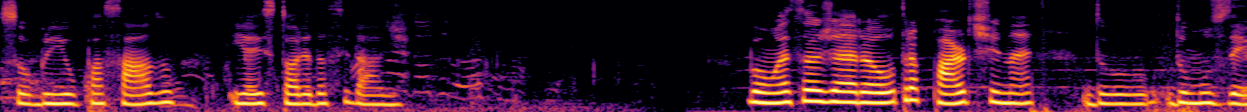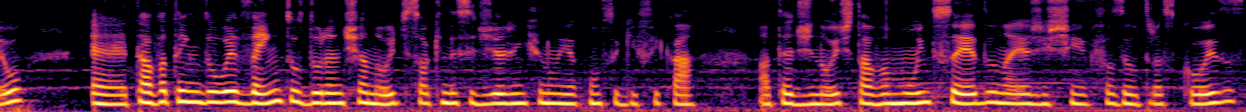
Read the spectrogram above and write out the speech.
sobre o passado e a história da cidade. Bom, essa já era outra parte, né, do, do museu. É, tava tendo eventos durante a noite, só que nesse dia a gente não ia conseguir ficar até de noite, tava muito cedo, né, e a gente tinha que fazer outras coisas.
